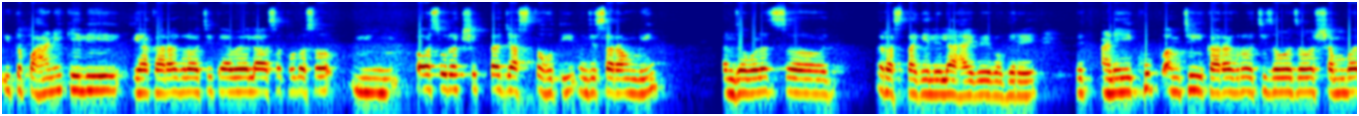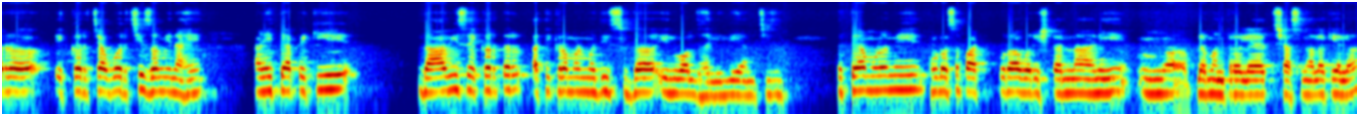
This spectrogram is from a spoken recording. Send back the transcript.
इथं पाहणी केली या कारागृहाची त्यावेळेला असं थोडंसं असुरक्षितता जास्त होती म्हणजे सराउंडिंग पण जवळच रस्ता गेलेला हायवे वगैरे. आणि खूप आमची कारागृहाची जवळजवळ शंभर एकरच्या वरची जमीन आहे. आणि त्यापैकी दहा वीस एकर तर अतिक्रमणमध्ये सुद्धा इन्वॉल्व्ह झालेली आहे आमची. तर त्यामुळं मी थोडंसं पाठपुरा वरिष्ठांना आणि आपल्या मंत्रालयात शासनाला केला.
